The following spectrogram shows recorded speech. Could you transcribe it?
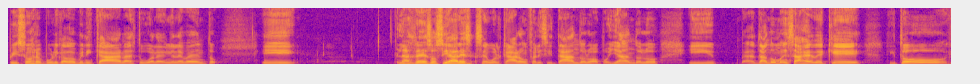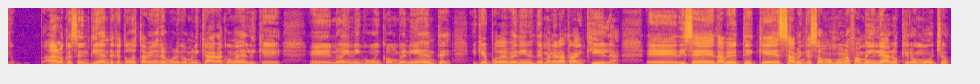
pisó República Dominicana, estuvo en el evento y las redes sociales se volcaron felicitándolo, apoyándolo y dando un mensaje de que todo, a lo que se entiende que todo está bien en República Dominicana con él y que eh, no hay ningún inconveniente y que puede venir de manera tranquila. Eh, dice David Ortiz que saben que somos una familia, los quiero mucho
